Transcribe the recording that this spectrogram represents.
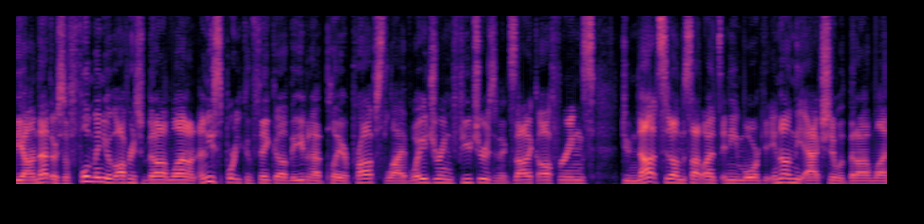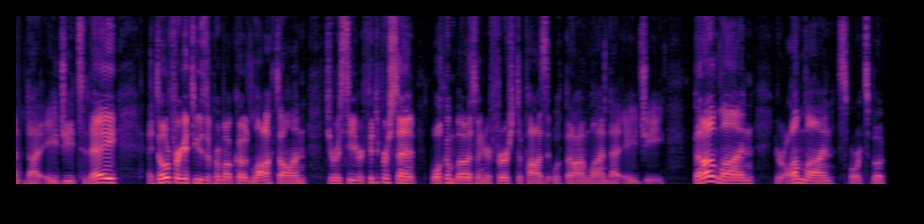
Beyond that, there's a full menu of offerings from BetOnline on any sport you can think of. They even have player props, live wagering, futures, and exotic offerings. Do not sit on the sidelines anymore. Get in on the action with betonline.ag today. And don't forget to use the promo code LOCKED ON to receive your 50% welcome bonus on your first deposit with betonline.ag. BetOnline, your online sportsbook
